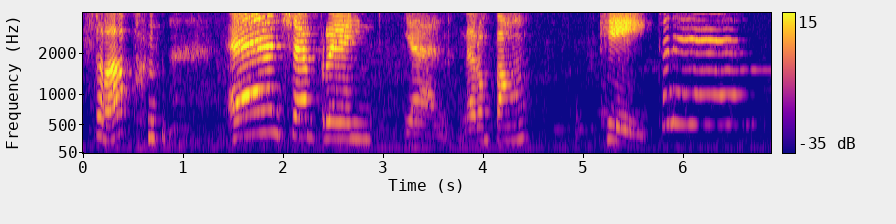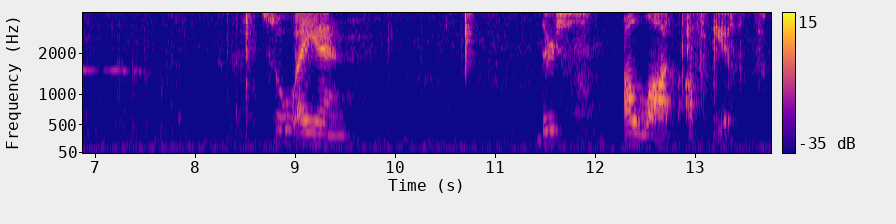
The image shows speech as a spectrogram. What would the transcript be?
Sarap. And, syempre, yan. Meron pang cake. Tanan! So, ayan. There's a lot of gifts.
